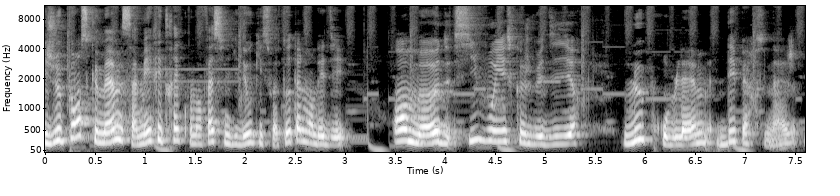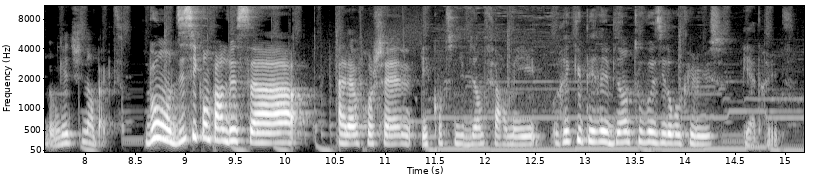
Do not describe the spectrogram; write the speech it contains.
Et je pense que même ça mériterait qu'on en fasse une vidéo qui soit totalement dédiée, en mode, si vous voyez ce que je veux dire, le problème des personnages dans Genshin Impact. Bon, d'ici qu'on parle de ça, à la prochaine et continuez bien de farmer, récupérez bien tous vos hydroculus et à très vite.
